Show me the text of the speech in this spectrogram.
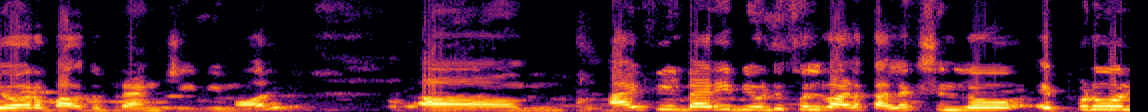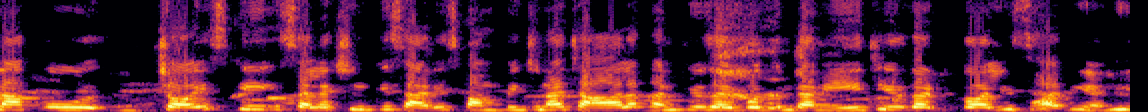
hear about the brand GV mall I feel very beautiful వాళ్ళ కలెక్షన్లో. ఎప్పుడు నాకు చాయిస్కి సెలెక్షన్కి సారీస్ పంపించినా చాలా కన్ఫ్యూజ్ అయిపోతుంటాను. ఏ చీర కట్టుకోవాలి సారీ అని.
